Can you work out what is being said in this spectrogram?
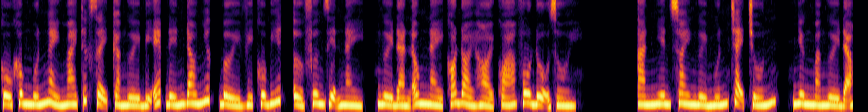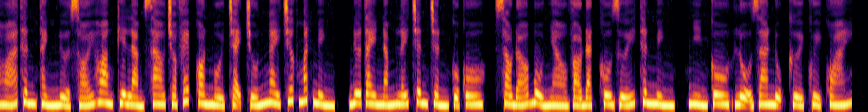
cô không muốn ngày mai thức dậy cả người bị ép đến đau nhức bởi vì cô biết ở phương diện này, người đàn ông này có đòi hỏi quá vô độ rồi. An nhiên xoay người muốn chạy trốn, nhưng mà người đã hóa thân thành nửa sói hoang kia làm sao cho phép con mồi chạy trốn ngay trước mắt mình, đưa tay nắm lấy chân trần của cô, sau đó bổ nhào vào đặt cô dưới thân mình, nhìn cô lộ ra nụ cười quỷ quái.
